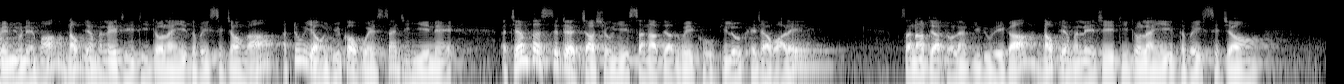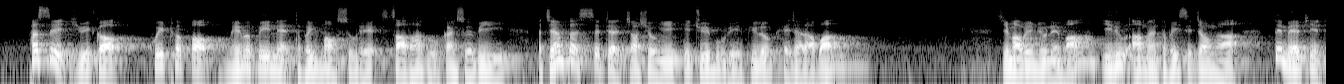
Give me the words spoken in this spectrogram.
ပင်မျိုးနယ်မှာနောက်ပြန်မလဲကြီးဒီဒေါ်လာရေးတပိတ်စစ်ကြောင်းကအတူရောင်ရွေးကောက်ပွဲစန့်ကျင်ရေးနဲ့ အကြမ်းဖက်စစ်တပ်ကြာရှုံးရေးဆန္ဒပြတပိတ်ကိုပြုလုပ်ခဲ့ကြပါတယ်။ဆန္ဒပြဒေါ်လန်ပြည်သူတွေကနောက်ပြန်မလဲကြီးဒီဒေါ်လန်ရေးတပိတ်စစ်ကြောင်းဖက်စစ်ရွေးကောက်ခွေးထွက်ပေါက်မဲမပေးနဲ့တပိတ်မှောက်ဆိုတဲ့စာသားကိုကင်ဆယ်ပြီးအကြမ်းဖက်စစ်တပ်ကြာရှုံးရေးဟစ်ကြွေးမှုတွေပြုလုပ်ခဲ့ကြတာပါ။ရင်းမပင်မျိုးနယ်မှာပြည်သူအာမန်တပိတ်စစ်ကြောင်းကတစ်မဲဖြင့်တ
